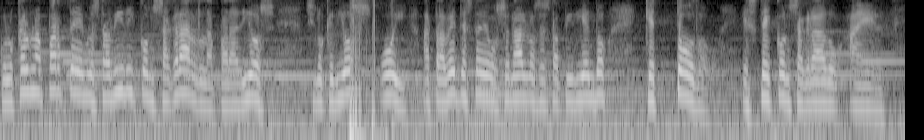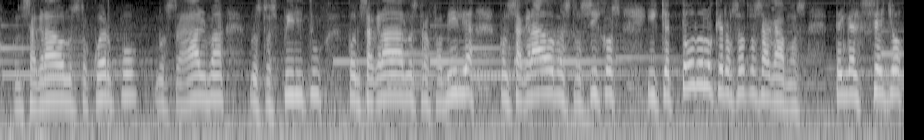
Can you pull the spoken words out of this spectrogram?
colocar una parte de nuestra vida y consagrarla para Dios, sino que Dios hoy a través de este devocional nos está pidiendo que todo esté consagrado a Él consagrado nuestro cuerpo, nuestra alma, nuestro espíritu, consagrada nuestra familia, consagrado nuestros hijos y que todo lo que nosotros hagamos tenga el sello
